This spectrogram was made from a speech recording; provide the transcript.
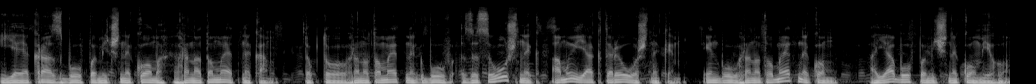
Я якраз був помічником гранатометника. Тобто гранатометник був ЗСУшник, а ми як ТРОшники. Він був гранатометником, а я був помічником його.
